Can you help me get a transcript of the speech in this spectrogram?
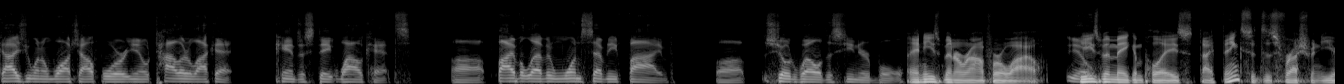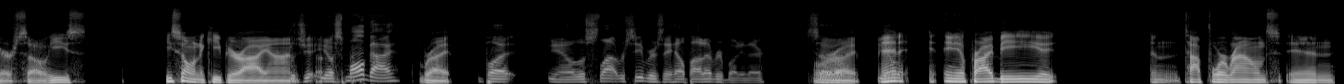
Guys you want to watch out for. You know Tyler Lockett, Kansas State Wildcats. Uh, 5'11", 175. Uh, showed well at the Senior Bowl. and he's been around for a while. You know, he's been making plays, I think, since his freshman year. So he's he's someone to keep your eye on. legit, you know, small guy, Right, but you know those slot receivers they help out everybody there. So right, you know- and and he'll probably be in top four rounds in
